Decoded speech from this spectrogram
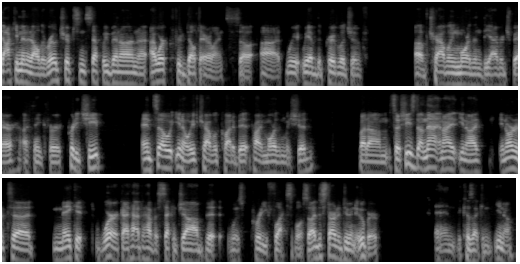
documented all the road trips and stuff we've been on. I work for Delta Airlines, so uh, we we have the privilege of of traveling more than the average bear. I think for pretty cheap, and so you know we've traveled quite a bit, probably more than we should. But um, so she's done that, and I, you know, I in order to make it work, I'd had to have a second job that was pretty flexible. So I just started doing Uber, and because I can, you know,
